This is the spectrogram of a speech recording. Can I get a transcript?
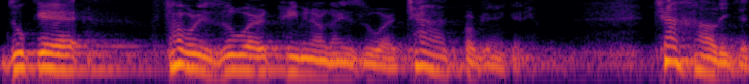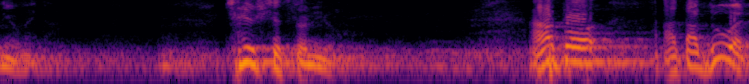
Duke favorizuar krimin e organizuar. Ça problemi keni? Ça halli keni ju me ta? Ça ju shqetëson ju? Apo ata duhen,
